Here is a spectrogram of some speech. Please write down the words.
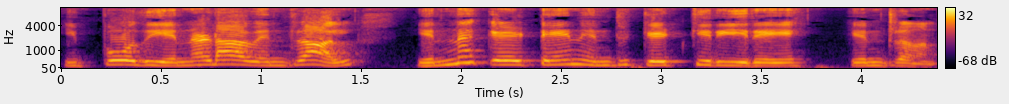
இப்போது என்னடாவென்றால் என்ன கேட்டேன் என்று கேட்கிறீரே என்றான்.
